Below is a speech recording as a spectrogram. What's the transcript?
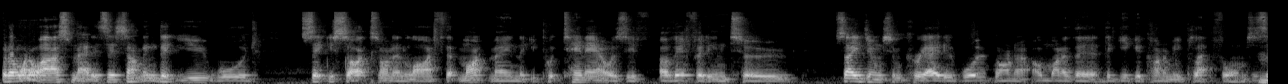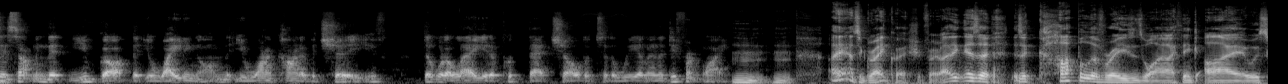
But I want to ask Matt, is there something that you would set your sights on in life that might mean that you put 10 hours of, of effort into say doing some creative work on a, on one of the the gig economy platforms is hmm. there something that you've got that you're waiting on that you want to kind of achieve that would allow you to put that shoulder to the wheel in a different way hmm I think that's a great question, Fred. I think there's a there's a couple of reasons why I think I was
